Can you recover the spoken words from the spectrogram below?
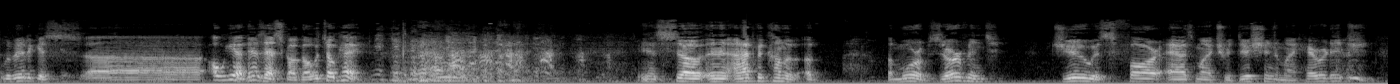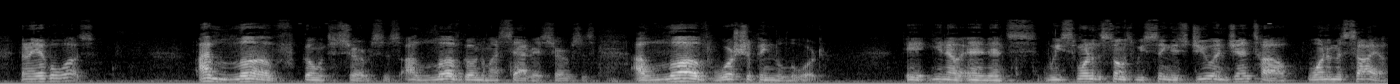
Leviticus. Uh, oh yeah, there's escargot. It's okay. yeah, so and I've become a, a, a more observant Jew as far as my tradition and my heritage than I ever was. I love going to services. I love going to my Saturday services. I love worshiping the Lord. It, you know, and it's we one of the songs we sing is Jew and Gentile, one in Messiah,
